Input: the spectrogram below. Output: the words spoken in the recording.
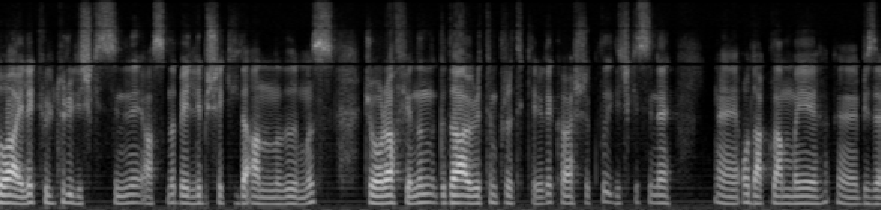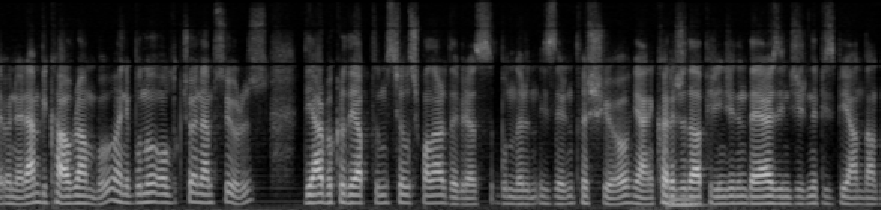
Doğa ile kültür ilişkisini aslında belli bir şekilde anladığımız coğrafyanın gıda üretim pratikleriyle karşılıklı ilişkisine e, odaklanmayı e, bize öneren bir kavram bu. Hani bunu oldukça önemsiyoruz. Diyarbakır'da yaptığımız çalışmalar da biraz bunların izlerini taşıyor. Yani Karacadağ pirincinin değer zincirini biz bir yandan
